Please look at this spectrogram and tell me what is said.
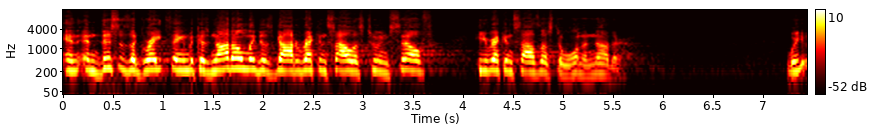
And, and this is a great thing because not only does God reconcile us to himself, he reconciles us to one another. We,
